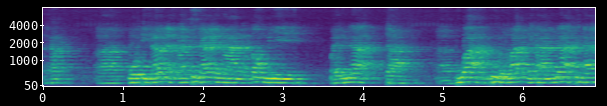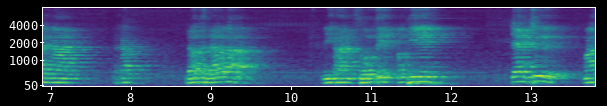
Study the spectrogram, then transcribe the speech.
นะครับปกติแล้วเนี่ยการขึ้นย้ายแรงงานต้องมีใบอนุญาตจากผู้ว่าผู้อนุมัติในการอนุญาตขึ้นย้ายแรงงานนะครับ แล้วเสร็จแล้วก็มีการสวมสิทธิ์บางที แจ้งชื่อมา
